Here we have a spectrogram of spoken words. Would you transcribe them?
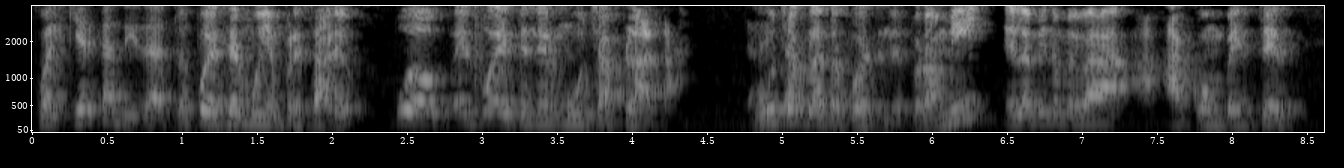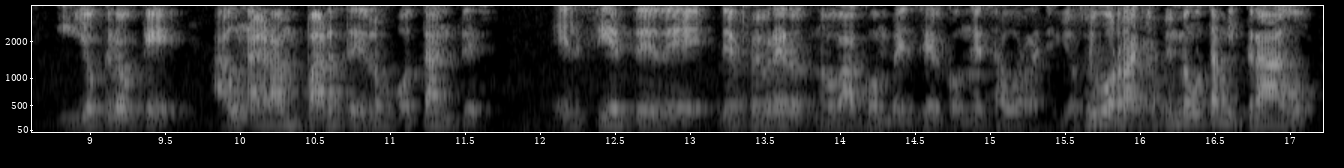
cualquier candidato. Puede que- ser muy empresario, puedo- él puede tener mucha plata, mucha plata puede tener, pero a mí, él a mí no me va a, a convencer y yo creo que a una gran parte de los votantes el 7 de, de febrero no va a convencer con esa borracha. Yo soy borracho, a mí me gusta mi trago,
